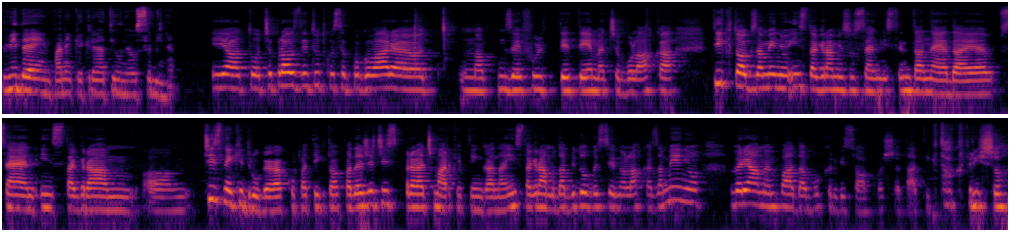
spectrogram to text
videi in pa neke kreativne vsebine. Ja, to, čeprav zdaj tudi, ko se pogovarjajo na no, zdaj ful te teme, če bo lahko TikTok zamenil Instagram, in vse, mislim, da ne, da je vse en Instagram um, čist nekaj drugega, kot pa TikTok, pa da je že čist preveč marketinga na Instagramu, da bi dobesedno lahko zamenil, verjamem pa, da bo kar visoko še ta TikTok prišel.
